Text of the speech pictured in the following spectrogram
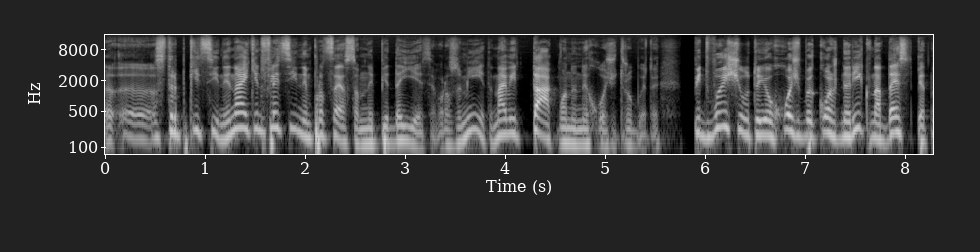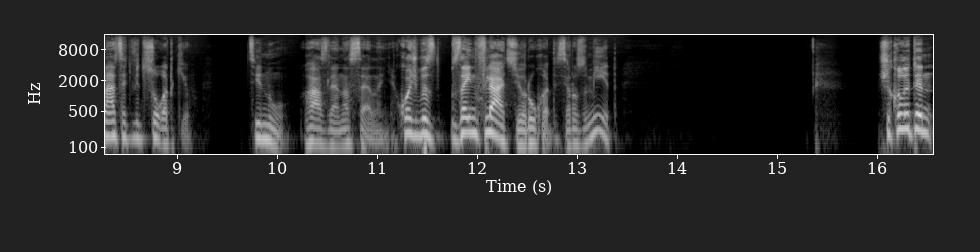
е, е, стрибкі ціни, навіть інфляційним процесом не піддається. Ви розумієте? Навіть так вони не хочуть робити. Підвищувати його хоч би кожен рік на 10-15% ціну газ для населення, хоч би за інфляцію рухатися, розумієте? Що коли ти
